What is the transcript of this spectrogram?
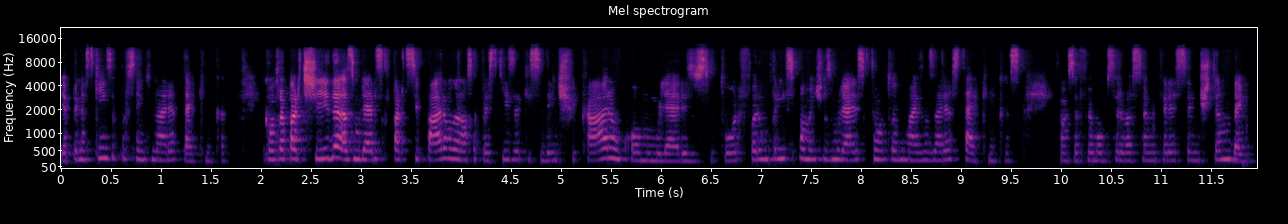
e apenas 15% na área técnica. Em contrapartida, as mulheres que participaram da nossa pesquisa, que se identificaram como mulheres do setor, foram principalmente as mulheres que estão atuando mais nas áreas técnicas. Então, essa foi foi uma observação interessante também.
